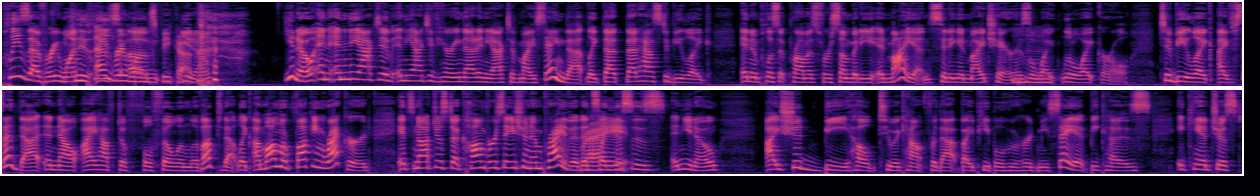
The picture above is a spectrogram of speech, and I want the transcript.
please, everyone, Please, everyone speak up. You know, you know, and, and in the act of in the act of hearing that, in the act of my saying that, like that that has to be like an implicit promise for somebody in my end, sitting in my chair as a Mm-hmm. white little white girl, to be like, I've said that, and now I have to fulfill and live up to that. Like I'm on the fucking record. It's not just a conversation in private. It's like this is, and you know. I should be held to account for that by people who heard me say it because it can't just,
